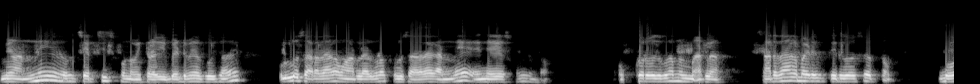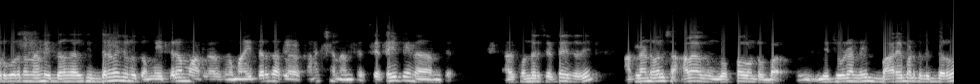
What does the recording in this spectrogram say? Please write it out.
మేము అన్నీ చర్చించుకుంటాం. ఇక్కడ ఈ బెడ్ మీద కూర్చొని ఫుల్ సరదాగా మాట్లాడుకుంటాం ఫుల్ సరదాగా అన్నీ ఎంజాయ్ చేసుకుంటుంటాం ఒక్క రోజు కూడా మేము అట్లా సరదాగా బయటకు తిరిగి వచ్చి వస్తాం. బోర్ కొడుతుందంటే ఇద్దరం కలిసి ఇద్దరమే తిరుగుతాం. మీ ఇద్దరం మాట్లాడుకుంటాం మా ఇద్దరికి అట్లా కనెక్షన్ అంతే. సెట్ అయిపోయింది అంతే అది కొందరు సెట్ అవుతుంది. అట్లాంటి వాళ్ళు చాలా గొప్పగా ఉంటారు. మీరు చూడండి భార్య భర్తలు ఇద్దరు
